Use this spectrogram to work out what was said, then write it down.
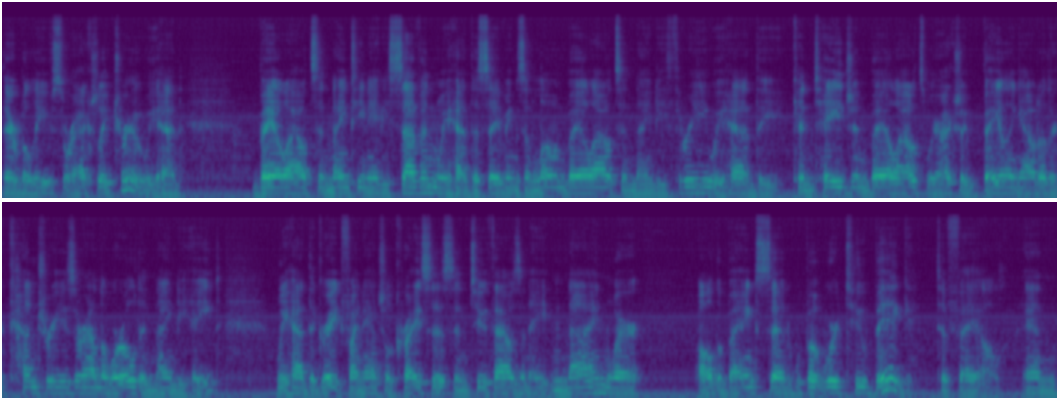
their beliefs were actually true. We had bailouts in 1987. We had the savings and loan bailouts in 93. We had the contagion bailouts. We were actually bailing out other countries around the world in 98. We had the great financial crisis in 2008 and 9 where all the banks said, but we're too big to fail. And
